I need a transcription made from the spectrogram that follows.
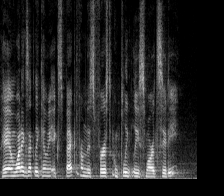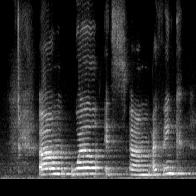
Okay, and what exactly can we expect from this first completely smart city? Um, well, it's, um, I think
